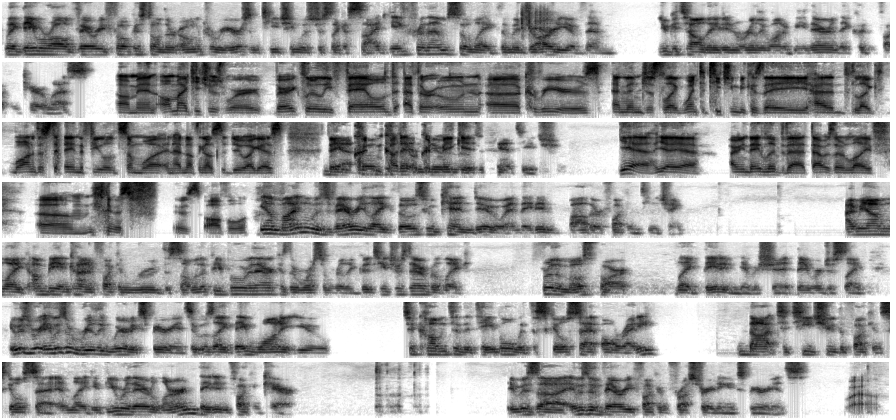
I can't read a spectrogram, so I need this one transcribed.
Like they were all very focused on their own careers and teaching was just like a side gig for them. So like the majority of them you could tell they didn't really want to be there and they couldn't fucking care less. Oh man, all my teachers were very clearly failed at their own uh, careers, and then just like went to teaching because they had like wanted to stay in the field somewhat and had nothing else to do. I guess they Yeah, couldn't cut it or couldn't make it. Can't teach. Yeah, yeah, yeah. I mean, they lived that. That was their life. Um, it was it was awful. Yeah, mine was very like those who can do, and they didn't bother fucking teaching. I mean, I'm like, I'm being kind of fucking rude to some of the people who were there because there were some really good teachers there, but like, for the most part, like they didn't give a shit. They were just like, it was, re- it was a really weird experience. It was like they wanted you to come to the table with the skill set already, not to teach you the fucking skill set. And like, if you were there to learn, they didn't fucking care it was uh it was a very fucking frustrating experience Wow.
